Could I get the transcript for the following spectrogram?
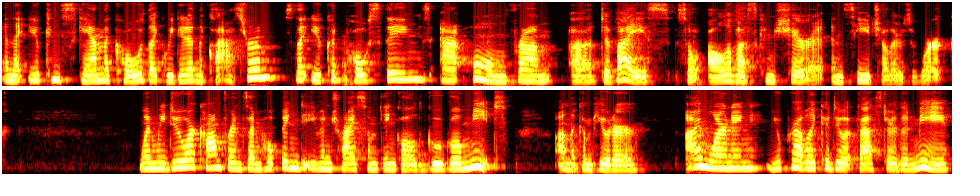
and that you can scan the code like we did in the classroom so that you could post things at home from a device so all of us can share it and see each other's work. When we do our conference, I'm hoping to even try something called Google Meet on the computer. I'm learning, you probably could do it faster than me,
